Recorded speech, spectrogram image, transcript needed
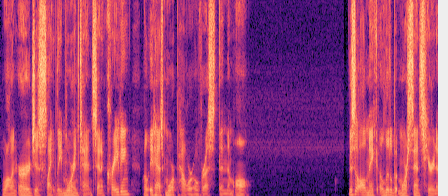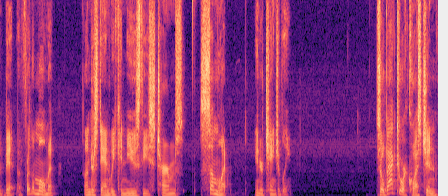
while an urge is slightly more intense, and a craving, well, it has more power over us than them all. This will all make a little bit more sense here in a bit, but for the moment, understand we can use these terms somewhat interchangeably. So, back to our question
